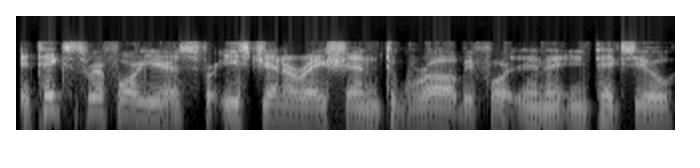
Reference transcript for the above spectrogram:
it takes three or four years for each generation to grow before, and it, it takes you,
